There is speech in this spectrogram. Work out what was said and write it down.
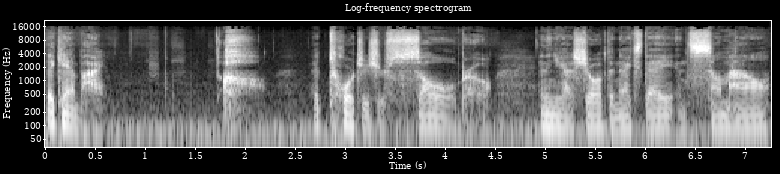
they can't buy. Oh, it tortures your soul, bro. And then you got to show up the next day and somehow,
